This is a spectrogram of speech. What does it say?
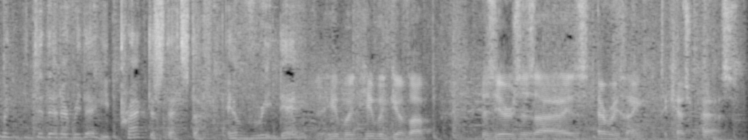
I mean, he did that every day. He practiced that stuff every day. He would he would give up his ears, his eyes, everything to catch a pass.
